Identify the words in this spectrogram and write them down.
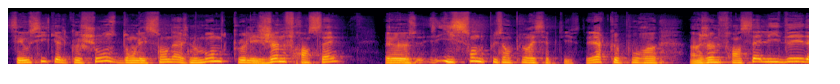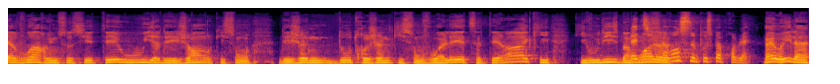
c'est aussi quelque chose dont les sondages nous montrent que les jeunes Français euh, ils sont de plus en plus réceptifs. C'est-à-dire que pour euh, un jeune Français, l'idée d'avoir une société où il y a des gens qui sont des jeunes, d'autres jeunes qui sont voilés, etc., qui, qui vous disent, ben la différence ne pose pas problème. Ben oui, la,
